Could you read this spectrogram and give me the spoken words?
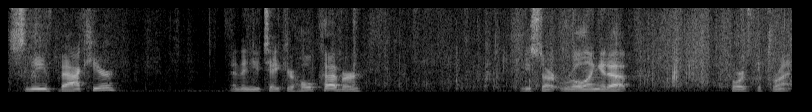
sleeve back here, and then you take your whole cover and you start rolling it up towards the front.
